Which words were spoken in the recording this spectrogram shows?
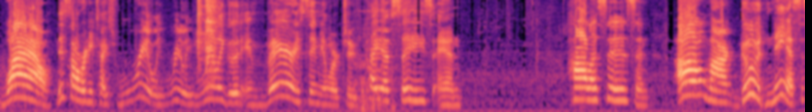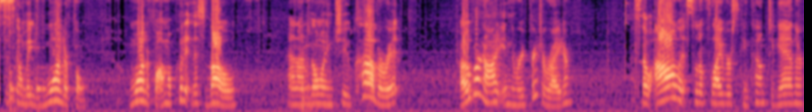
Wow, this already tastes really, really, really good and very similar to KFC's and Hollis's and oh my goodness, this is going to be wonderful. Wonderful. I'm going to put it in this bowl and I'm going to cover it overnight in the refrigerator so all its little flavors can come together.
